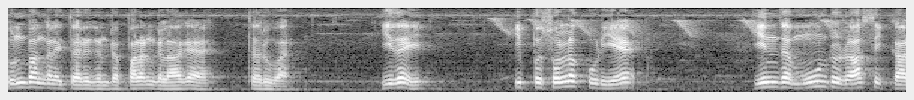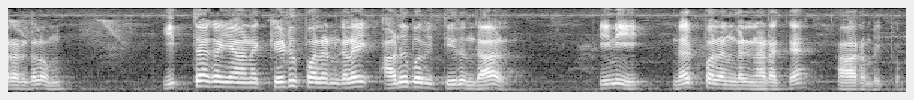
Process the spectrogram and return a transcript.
துன்பங்களை தருகின்ற பலன்களாக தருவார். இதை இப்போ சொல்லக்கூடிய இந்த மூன்று ராசிக்காரர்களும் இத்தகையான கெடு பலன்களை அனுபவித்திருந்தால் இனி நற்பலன்கள் நடக்க ஆரம்பிக்கும்.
